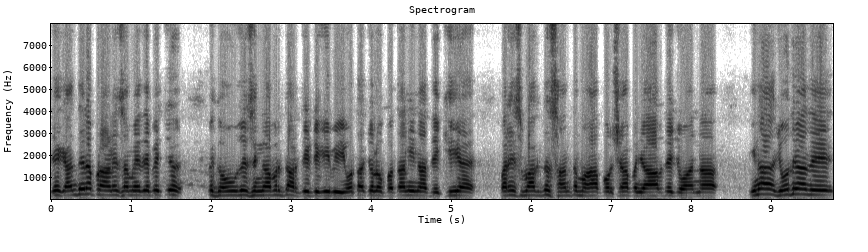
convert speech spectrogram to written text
ਜੇ ਕਹਿੰਦੇ ਨਾ ਪੁਰਾਣੇ ਸਮੇਂ ਦੇ ਵਿੱਚ ਗਊ ਦੇ ਸਿੰਘਾਂ ਪਰ ਧਰਤੀ ਟਿਕੀ ਵੀ, ਉਹ ਤਾਂ ਚਲੋ ਪਤਾ ਨਹੀਂ ਨਾ ਦੇਖੀ ਹੈ ਪਰ ਇਸ ਵਕਤ ਸੰਤ ਮਹਾਪੁਰਸ਼ਾਂ, ਪੰਜਾਬ ਦੇ ਜਵਾਨਾਂ, ਇਹਨਾਂ ਯੋਧਿਆਂ ਦੇ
